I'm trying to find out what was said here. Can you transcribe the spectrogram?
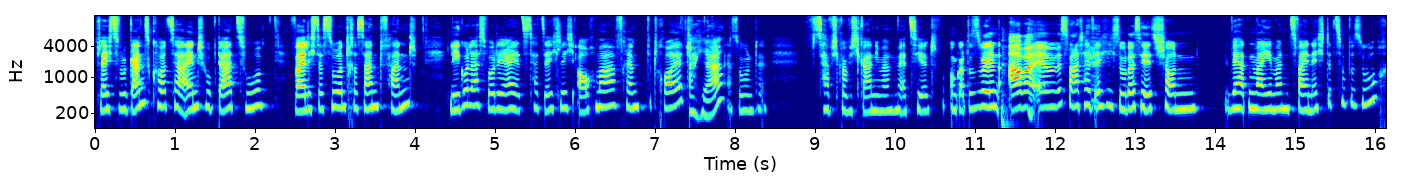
vielleicht so ein ganz kurzer Einschub dazu, weil ich das so interessant fand. Legolas wurde ja jetzt tatsächlich auch mal fremdbetreut. Ach ja? Also das habe ich, glaube ich, gar niemandem erzählt, um Gottes Willen. Aber ähm, es war tatsächlich so, dass er jetzt schon, wir hatten mal jemanden zwei Nächte zu Besuch,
